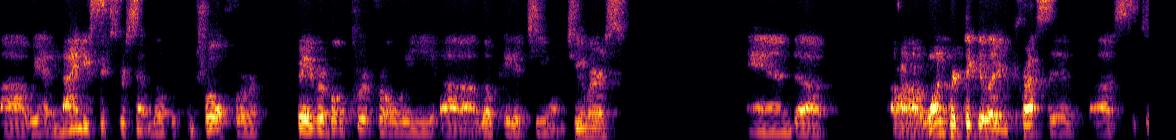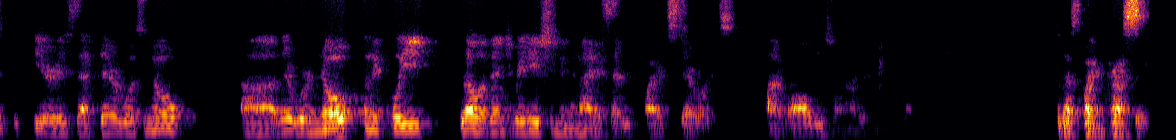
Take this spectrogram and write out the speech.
Uh, we had a 96% local control for favorable peripherally uh, located T1 tumors. And uh, uh, one particularly impressive statistic here is that there was no, there were no clinically relevant radiation pneumonitis that required steroids out of all these 100. So that's quite impressive.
